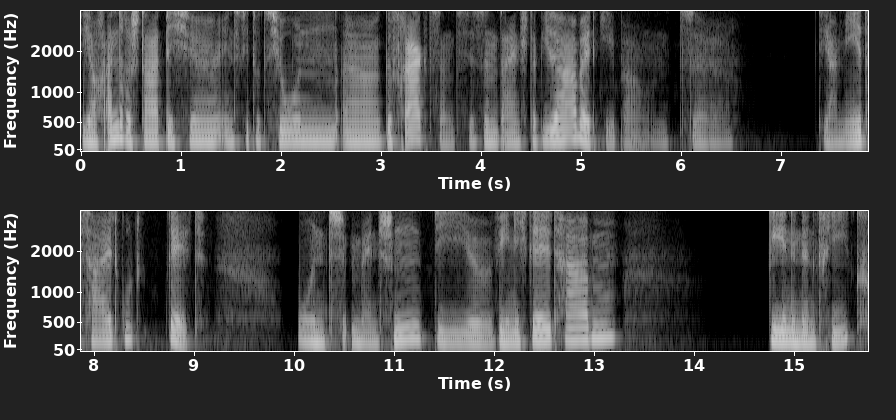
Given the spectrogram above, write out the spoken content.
wie auch andere staatliche Institutionen äh, gefragt sind. Sie sind ein stabiler Arbeitgeber und äh, die Armee zahlt gut Geld. Und Menschen, die wenig Geld haben, gehen in den Krieg,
